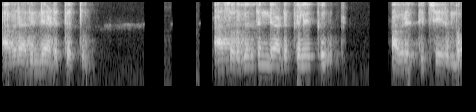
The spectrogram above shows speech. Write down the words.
അവരതിന്റെ അടുത്തെത്തും ആ സ്വർഗത്തിന്റെ അടുക്കലേക്ക് അവരെത്തിച്ചേരുമ്പോ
